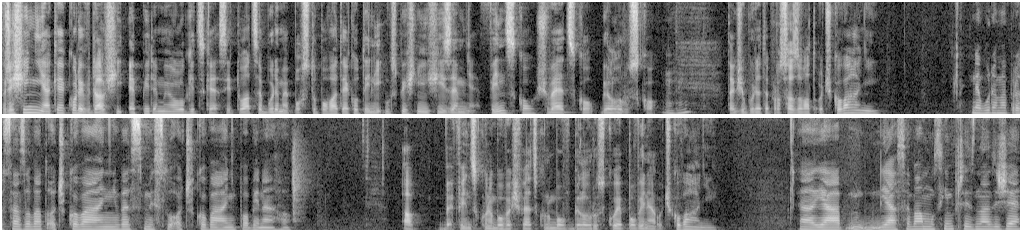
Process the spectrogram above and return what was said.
V řešení jakékoliv další epidemiologické situace budeme postupovat jako ty nejúspěšnější země. Finsko, Švédsko, Bělorusko. Mm-hmm. Takže budete prosazovat očkování? Nebudeme prosazovat očkování ve smyslu očkování povinného. A ve Finsku nebo ve Švédsku nebo v Bělorusku je povinné očkování? Já, já se vám musím přiznat, že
